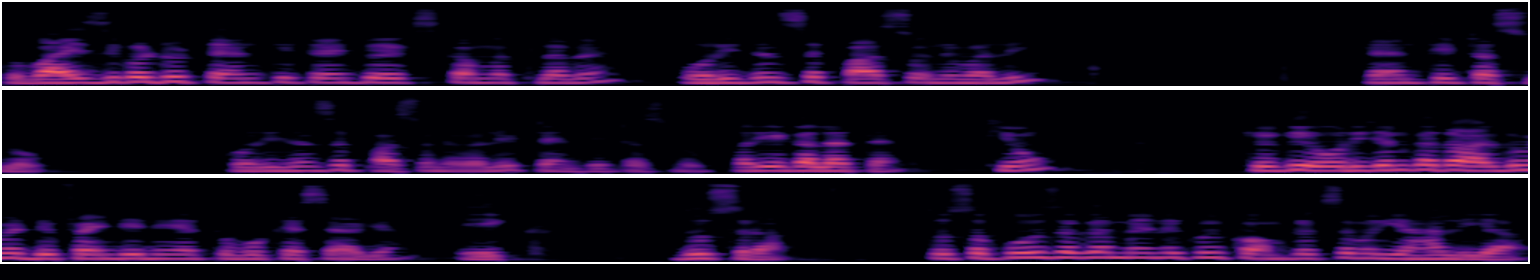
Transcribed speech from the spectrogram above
तो y is equal to tan theta into x का मतलब है ओरिजिन से पास होने वाली टेन थीटा स्लोप ओरिजिन से पास होने वाली टेन थीटा स्लोप पर ये गलत है क्यों क्योंकि ओरिजिन का तो आर्गूमेंट डिफाइंड ही नहीं है तो वो कैसे आ गया एक दूसरा तो सपोज अगर मैंने कोई कॉम्प्लेक्स नंबर यहाँ लिया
